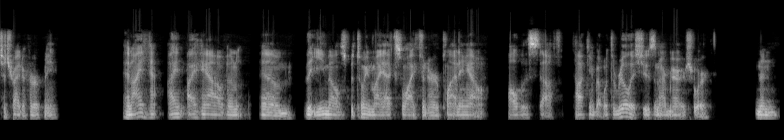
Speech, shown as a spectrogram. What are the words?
to try to hurt me. And I ha- I, I have an, um, the emails between my ex wife and her planning out all this stuff, talking about what the real issues in our marriage were, and then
